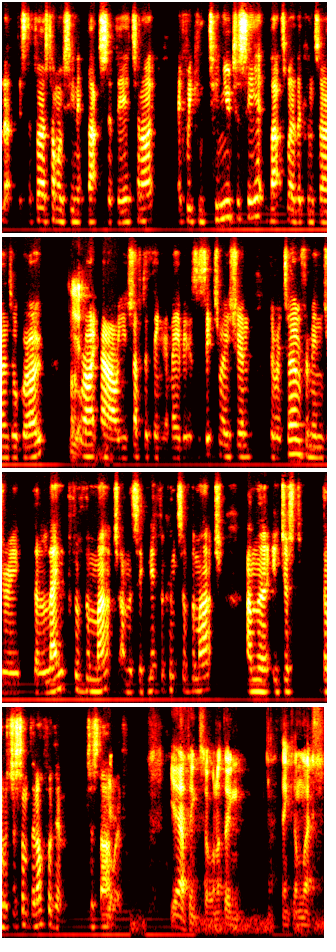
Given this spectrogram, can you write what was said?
Look, it's the first time we've seen it that severe tonight. If we continue to see it, that's where the concerns will grow. But yeah. right now, you just have to think that maybe it's a situation, the return from injury, the length of the match, and the significance of the match, and that he just there was just something off of him to start yeah. with. Yeah, I think so, and I think I think unless,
